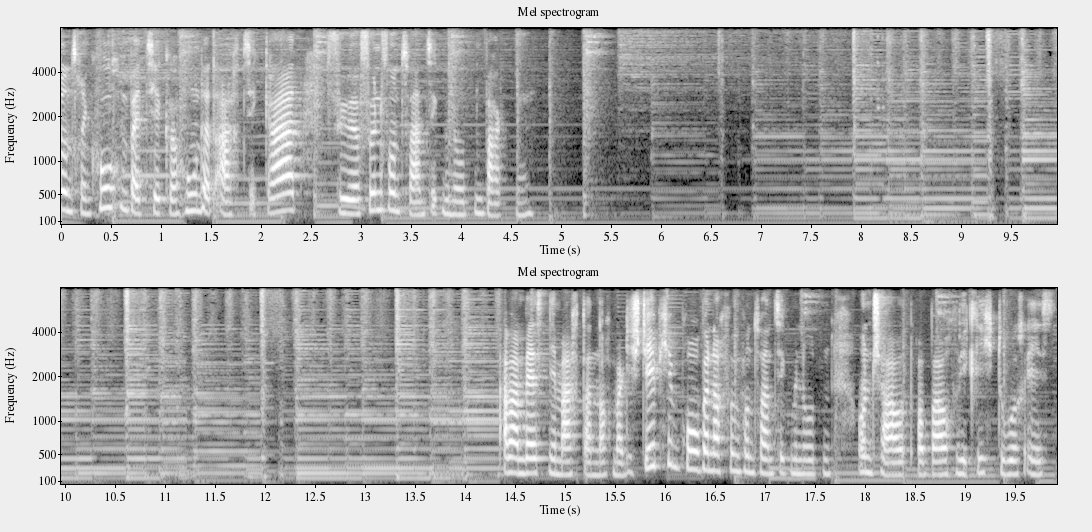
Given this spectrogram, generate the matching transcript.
und unseren Kuchen bei ca. 180 Grad für 25 Minuten backen. Aber am besten ihr macht dann nochmal die Stäbchenprobe nach 25 Minuten und schaut, ob er auch wirklich durch ist.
